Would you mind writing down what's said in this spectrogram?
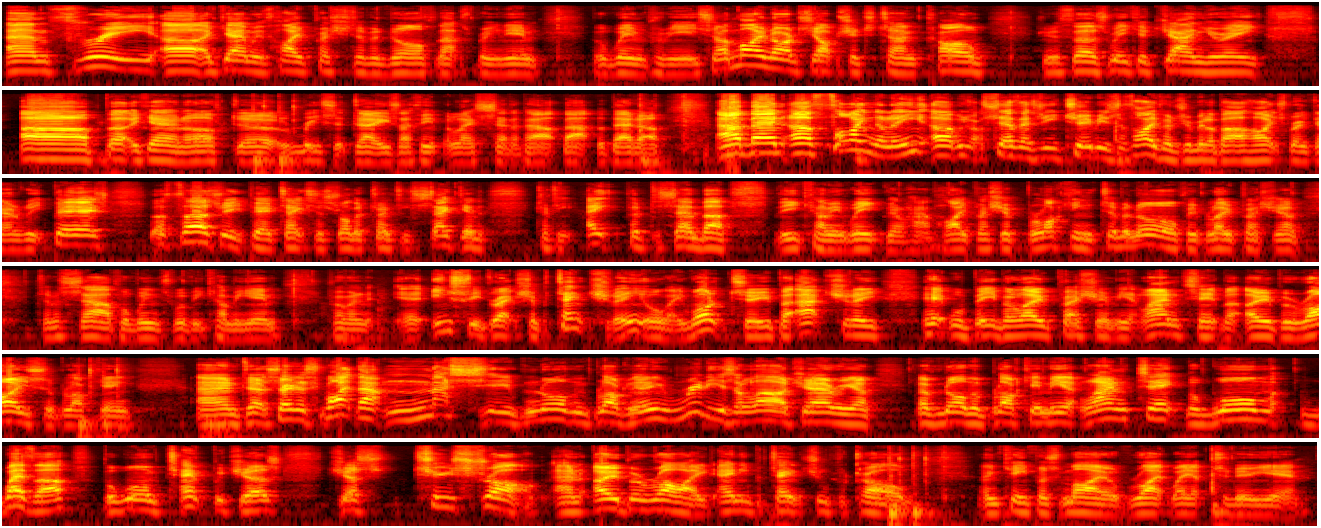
And 3, uh, again with high pressure to the north, and that's bringing in the wind from the east. So a minority option to turn cold during the first week of January. Uh, but again, after recent days, I think the less said about that, the better. And then uh, finally, uh, we've got CFS v2, it's a 500 millibar heights breakdown week period. The first week period takes us from the 22nd, 28th of December. The coming week, we'll have high pressure blocking to the north with low pressure to the south, and winds will be coming in from an uh, easterly direction potentially, or they want to, but actually it will be below pressure in the Atlantic that overrides the blocking and uh, so despite that massive northern block, and it really is a large area of northern block in the Atlantic, the warm weather, the warm temperatures, just too strong and override any potential for cold and keep us mild right way up to New Year.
